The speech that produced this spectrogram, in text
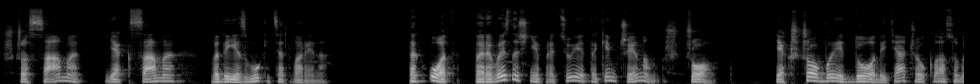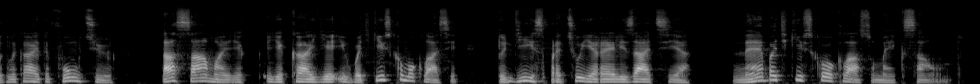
що саме, як саме видає звуки ця тварина. Так от, перевизначення працює таким чином, що якщо ви до дитячого класу викликаєте функцію та сама, яка є і в батьківському класі, тоді спрацює реалізація не батьківського класу MakeSound,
